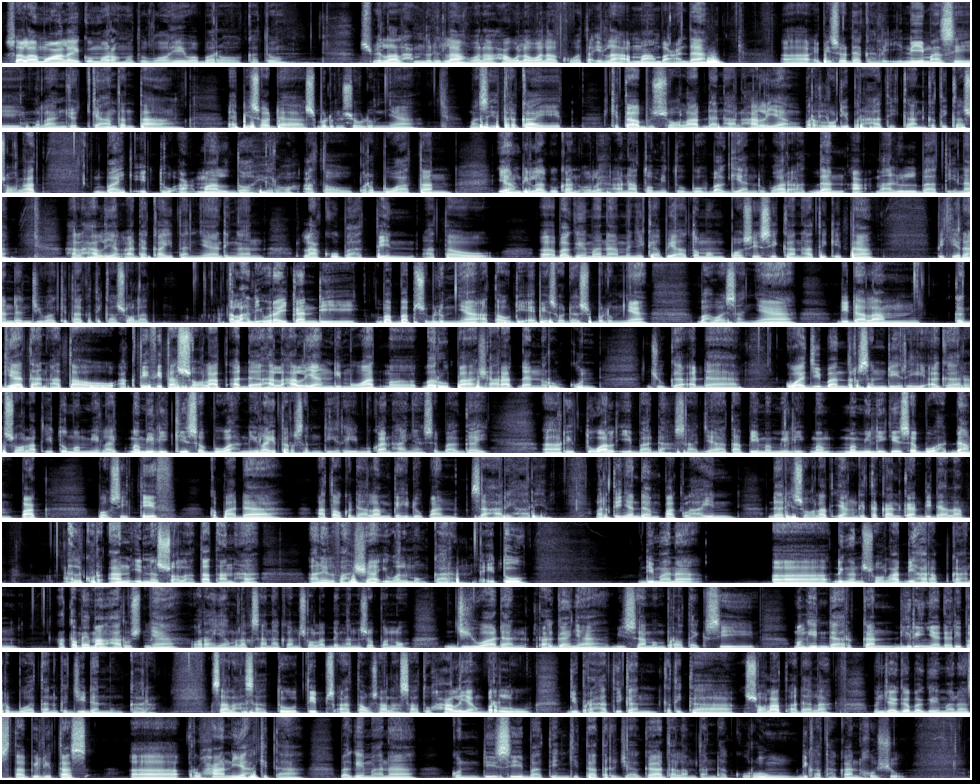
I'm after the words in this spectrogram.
Assalamualaikum warahmatullahi wabarakatuh. Bismillah, alhamdulillah, wala hawla wala quwata illa amma ba'da. Uh, episode kali ini masih melanjutkan tentang episode sebelum-sebelumnya masih terkait kita sholat dan hal-hal yang perlu diperhatikan ketika sholat baik itu amal dohiroh atau perbuatan yang dilakukan oleh anatomi tubuh bagian luar dan amalul batina hal-hal yang ada kaitannya dengan laku batin atau uh, bagaimana menyikapi atau memposisikan hati kita, pikiran dan jiwa kita ketika sholat. Telah diuraikan di bab-bab sebelumnya atau di episode sebelumnya bahwasannya di dalam kegiatan atau aktivitas sholat ada hal-hal yang dimuat berupa syarat dan rukun juga ada kewajiban tersendiri agar sholat itu memiliki sebuah nilai tersendiri bukan hanya sebagai uh, ritual ibadah saja tapi memiliki, mem memiliki sebuah dampak positif kepada atau ke dalam kehidupan sehari-hari. Artinya dampak lain dari sholat yang ditekankan di dalam Al-Quran Inna sholata tanha anil fahsya iwal mungkar yaitu di mana uh, dengan sholat diharapkan atau memang harusnya orang yang melaksanakan sholat dengan sepenuh jiwa dan raganya bisa memproteksi, menghindarkan dirinya dari perbuatan keji dan mungkar. Salah satu tips atau salah satu hal yang perlu diperhatikan ketika sholat adalah menjaga bagaimana stabilitas uh, ruhaniyah kita, bagaimana kondisi batin kita terjaga dalam tanda kurung dikatakan khusyuk.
